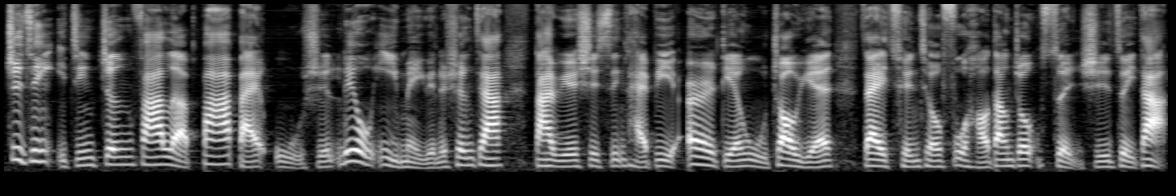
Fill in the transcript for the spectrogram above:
至今已经蒸发了八百五十六亿美元的身家，大约是新台币二点五兆元，在全球富豪当中损失最大。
